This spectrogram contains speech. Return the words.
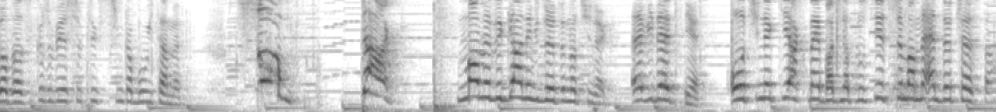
Dobra, tylko żeby jeszcze w tych skrzynkach były itemy. Są! Tak! Mamy wygany, widzę ten odcinek. Ewidentnie. Odcinek jak najbardziej na plus. Jeszcze mamy Ender Chesta.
